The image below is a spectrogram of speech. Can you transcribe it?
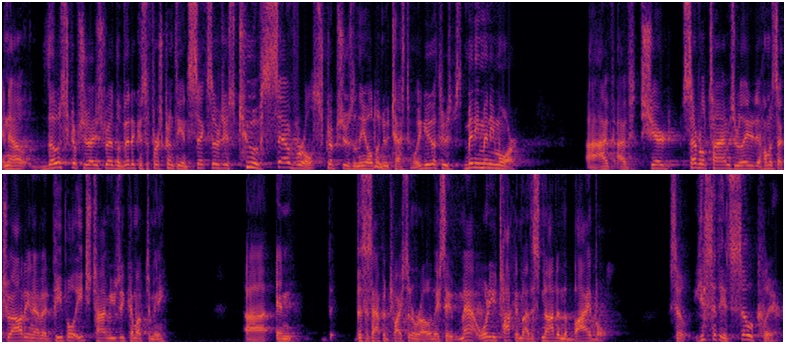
And now, those scriptures I just read, Leviticus and 1 Corinthians 6, they're just two of several scriptures in the Old and New Testament. We can go through many, many more. I've, I've shared several times related to homosexuality, and I've had people each time usually come up to me. Uh, and th- this has happened twice in a row, and they say, Matt, what are you talking about? It's not in the Bible. So, yes, it is so clear.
